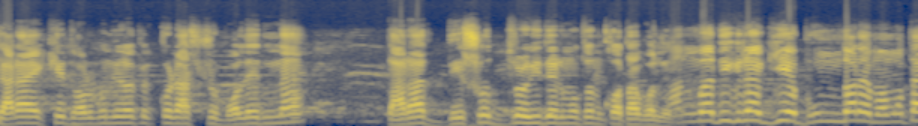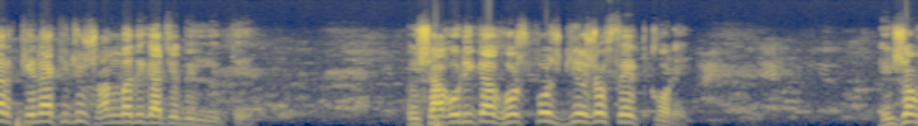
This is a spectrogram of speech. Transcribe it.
যারা একে ধর্মনিরপেক্ষ রাষ্ট্র বলেন না তারা দেশদ্রোহীদের মতন কথা বলে সাংবাদিকরা গিয়ে বুম ধরে মমতার কেনা কিছু সাংবাদিক আছে দিল্লিতে। ওই সাগরিকা ঘোষপোষ গিয়ে সব সেট করে। এইসব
